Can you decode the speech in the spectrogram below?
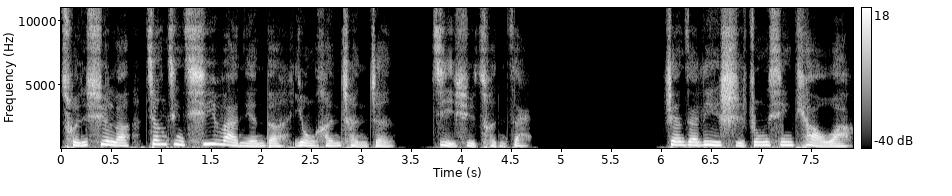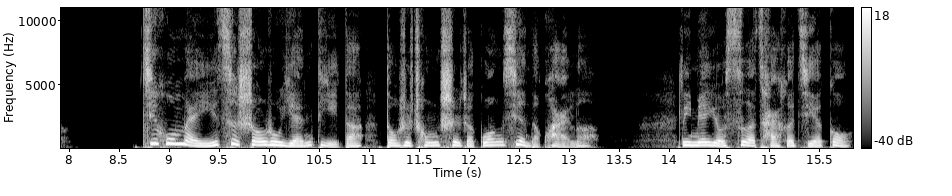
存续了将近七万年的永恒城镇，继续存在。站在历史中心眺望，几乎每一次收入眼底的都是充斥着光线的快乐，里面有色彩和结构。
